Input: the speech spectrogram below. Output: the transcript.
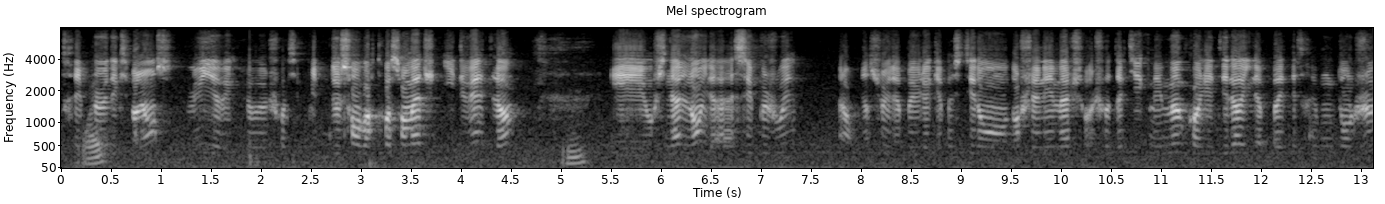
très peu d'expérience. Lui, avec, euh, je crois que c'est plus de 200 voire 300 matchs, il devait être là. Mhm. Et au final, non, il a assez peu joué. Alors bien sûr, il n'a pas eu la capacité d'enchaîner les matchs sur les choix tactiques, mais même quand il était là, il n'a pas été très bon dans le jeu.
